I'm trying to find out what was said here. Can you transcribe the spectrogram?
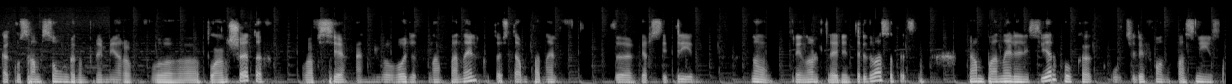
как у Samsung, например, в планшетах, во всех они выводят на панельку, то есть там панель в версии 3, ну, 3.0, 3.1, 3.2, соответственно, там панель не сверху, как у телефона, а снизу.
